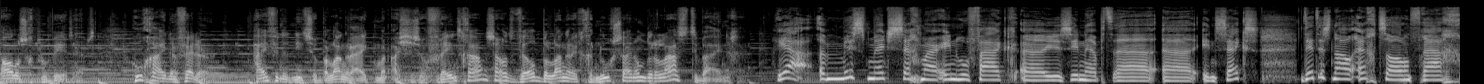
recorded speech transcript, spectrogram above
alles geprobeerd hebt. Hoe ga je dan verder? Hij vindt het niet zo belangrijk, maar als je zou vreemd gaat, zou het wel belangrijk genoeg zijn om de relatie te beëindigen. Ja, een mismatch zeg maar in hoe vaak uh, je zin hebt uh, uh, in seks. Dit is nou echt zo'n vraag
